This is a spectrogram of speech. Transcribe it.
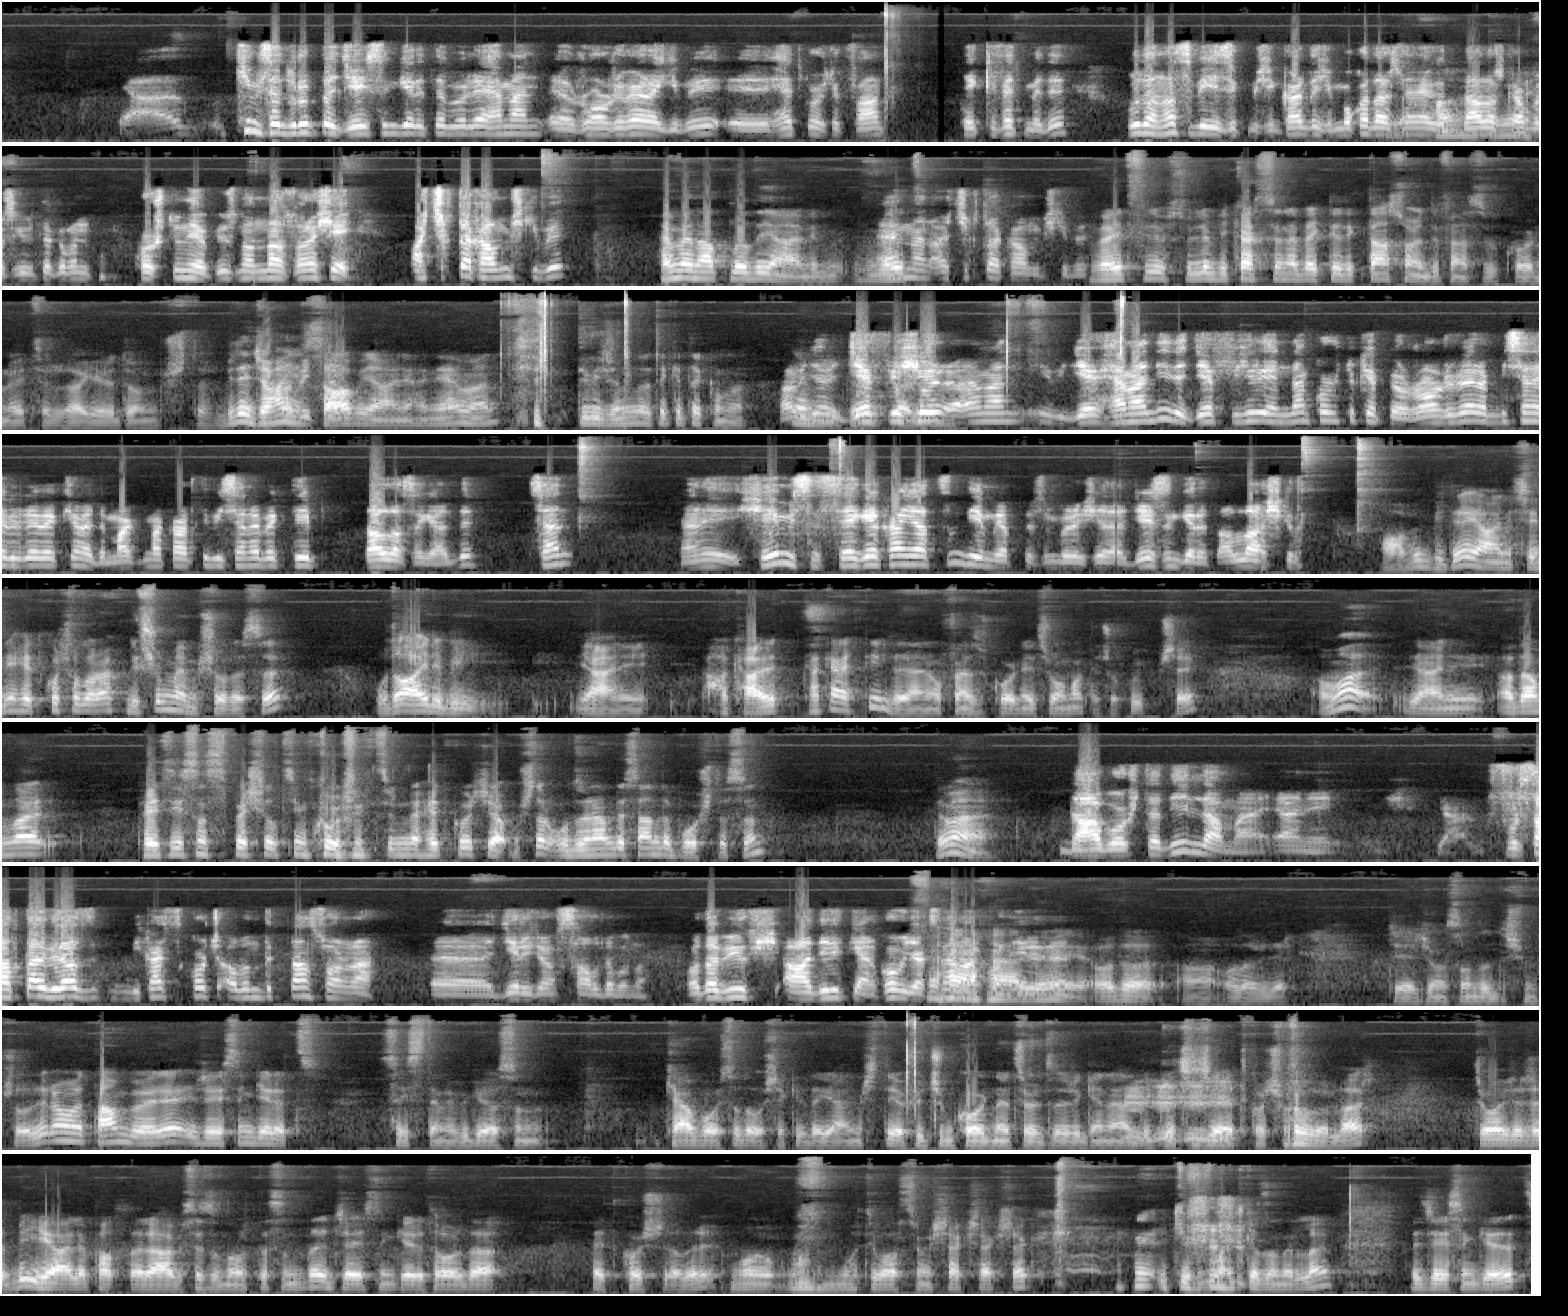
Ya kimse durup da Jason Garrett'e böyle hemen e, Ron Rivera gibi e, head coachluk falan teklif etmedi. Bu da nasıl bir ezikmişin kardeşim. O kadar sene Dallas? Cowboys gibi takımın koştuğunu yapıyorsun. Ondan sonra şey açıkta kalmış gibi. Hemen atladı yani. Wade, Hemen açıkta kalmış gibi. Wade Phillips bile birkaç sene bekledikten sonra defensive coordinator'lığa geri dönmüştü. Bir de Giants Tabii, abi yani hani hemen Division'ın öteki takımı. Tabii canım. Jeff Fisher hemen Jeff- hemen değil de Jeff Fisher yeniden koçluk yapıyor. Ron Rivera bir sene bile beklemedi. Mike McCarthy bir sene bekleyip Dallas'a geldi. Sen yani şey misin SGK yatsın diye mi yapıyorsun böyle şeyler? Jason Garrett Allah aşkına. Abi bir de yani seni head coach olarak düşünmemiş orası. O da ayrı bir yani hakaret hakaret değil de yani offensive coordinator olmak da çok büyük bir şey. Ama yani adamlar Patriots'ın special team coordinator'ını head coach yapmışlar. O dönemde sen de boştasın. Değil mi? Daha boşta değildi ama yani, yani fırsatlar biraz birkaç koç alındıktan sonra e, Jerry Jones saldı bunu. O da büyük adilik yani. Kovacaksın hemen herifi. O da aa, olabilir. Jerry Johnson da düşünmüş olabilir ama tam böyle Jason Garrett sistemi biliyorsun Cowboys'a da o şekilde gelmişti ya hücum koordinatörleri genelde geçici head coach olurlar. Georgia'ca bir ihale patlar abi sezon ortasında. Jason Garrett orada head coach alır. Mo- motivasyon şak şak şak. 2-3 maç kazanırlar. Ve Jason Garrett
